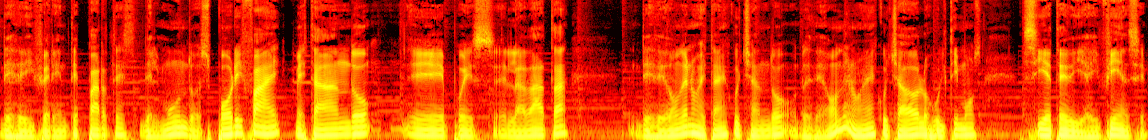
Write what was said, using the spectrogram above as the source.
desde diferentes partes del mundo. Spotify me está dando eh, pues la data desde dónde nos están escuchando, desde dónde nos han escuchado los últimos siete días. Y fíjense,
